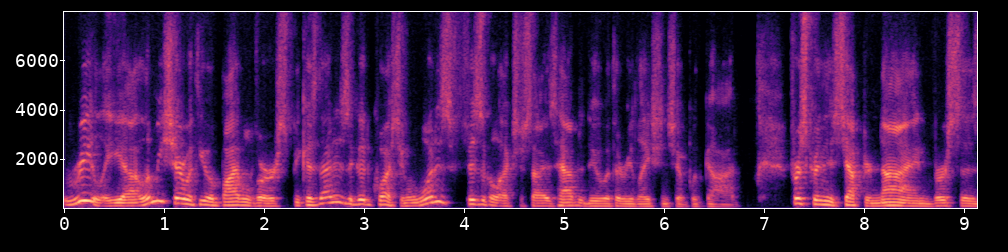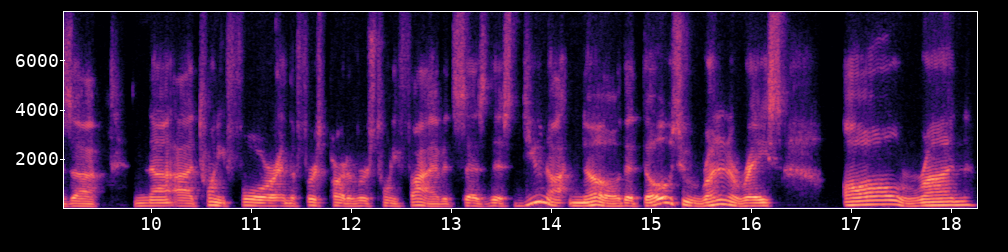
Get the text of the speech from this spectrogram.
really, uh, let me share with you a Bible verse because that is a good question. What does physical exercise have to do with a relationship with God? First Corinthians chapter 9, verses uh, uh 24 and the first part of verse 25, it says this Do you not know that those who run in a race all run,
